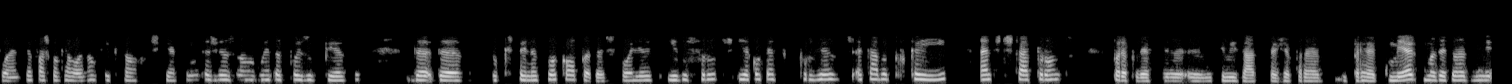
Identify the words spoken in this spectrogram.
planta, faz com que ela não fique tão resistente e muitas vezes não aguenta depois o peso do que tem na sua copa, das folhas e dos frutos, e acontece que por vezes acaba por cair antes de estar pronto para poder ser uh, utilizado, seja para, para comer como azeitona de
